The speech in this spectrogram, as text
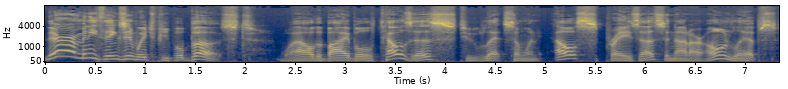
There are many things in which people boast. While the Bible tells us to let someone else praise us and not our own lips,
